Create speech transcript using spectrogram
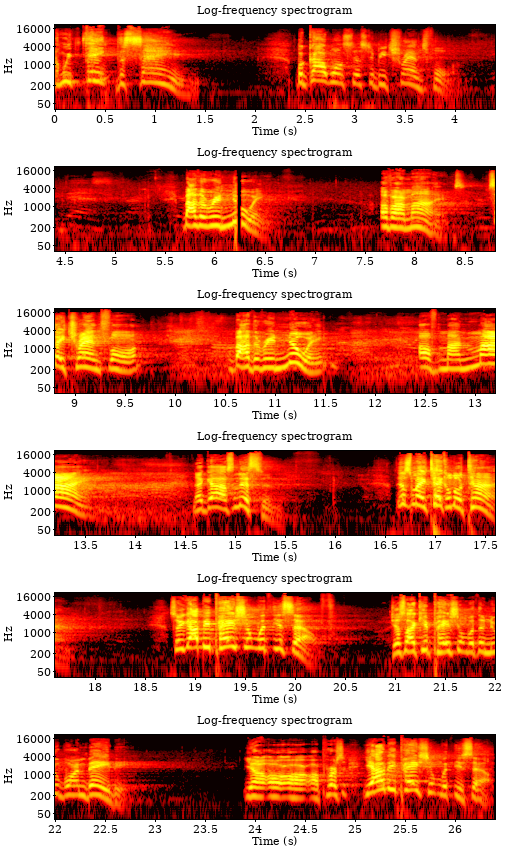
And we think the same. But God wants us to be transformed by the renewing of our minds. Say, transform, transform. by the renewing of my mind. Now, guys, listen. This may take a little time. So you got to be patient with yourself, just like you're patient with a newborn baby you know, or, a person. You got to be patient with yourself.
